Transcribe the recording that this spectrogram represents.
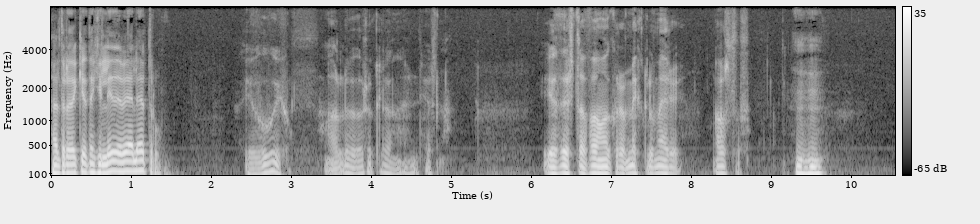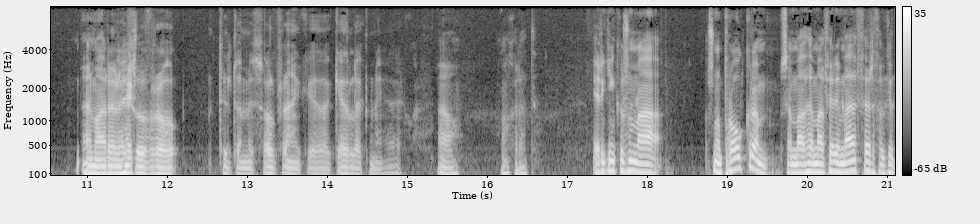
Heldur þau geta ekki liðið vel edru? Jú, jú, alveg öruglega en hérna ég þurfti að fá einhverja miklu meiri ástæð Mm -hmm. En maður er heilt og frá til dæmis sálfræðingi eða geðlegni eða eitthvað Já, akkurat Er ekki einhver svona svona prógram sem að þegar maður fyrir meðferð þá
